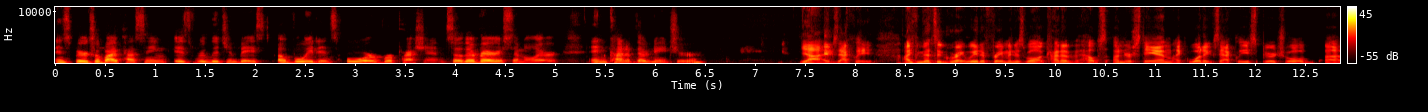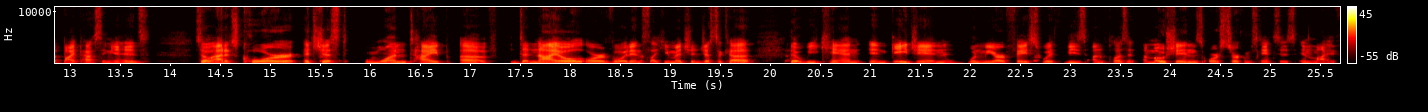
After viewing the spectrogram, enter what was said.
and spiritual bypassing is religion based avoidance or repression. So they're very similar in kind of their nature. Yeah, exactly. I think that's a great way to frame it as well. It kind of helps understand like what exactly spiritual uh, bypassing is. So at its core, it's just one type of denial or avoidance, like you mentioned, Jessica, that we can engage in when we are faced with these unpleasant emotions or circumstances in life.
